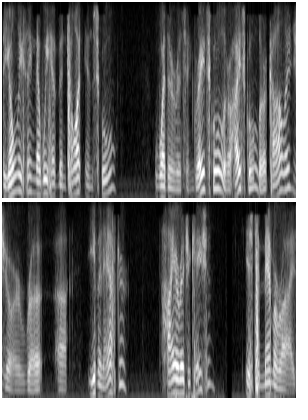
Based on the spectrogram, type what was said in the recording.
The only thing that we have been taught in school, whether it's in grade school or high school or college or uh, uh, even after higher education, is to memorize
